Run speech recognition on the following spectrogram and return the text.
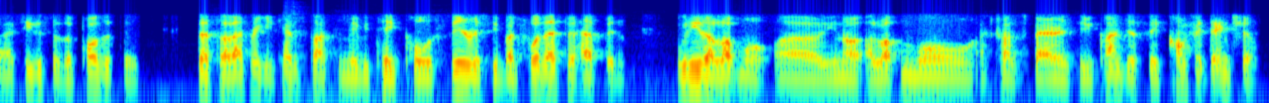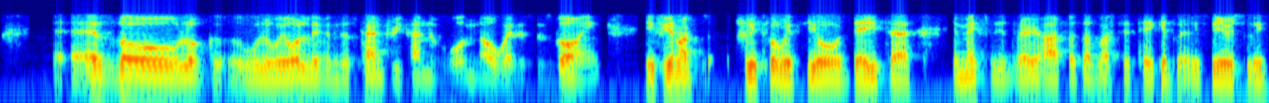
I see this as a positive, that South Africa can start to maybe take polls seriously. But for that to happen, we need a lot more, uh, you know, a lot more transparency. You can't just say confidential as though, look, we all live in this country, kind of all know where this is going. If you're not truthful with your data, it makes it very hard for some of us to take it very seriously.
